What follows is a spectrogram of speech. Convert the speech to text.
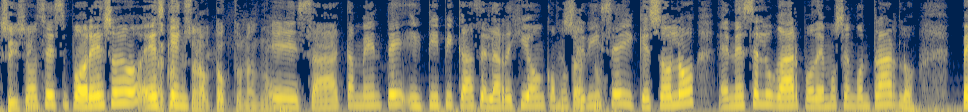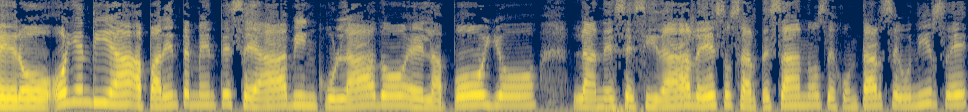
Sí, sí. Entonces, por eso es Hay que... en- son autóctonas, ¿no? Exactamente, y típicas de la región, como se dice, y que solo en ese lugar podemos encontrarlo. Pero hoy en día aparentemente se ha vinculado el apoyo, la necesidad de esos artesanos de juntarse, unirse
